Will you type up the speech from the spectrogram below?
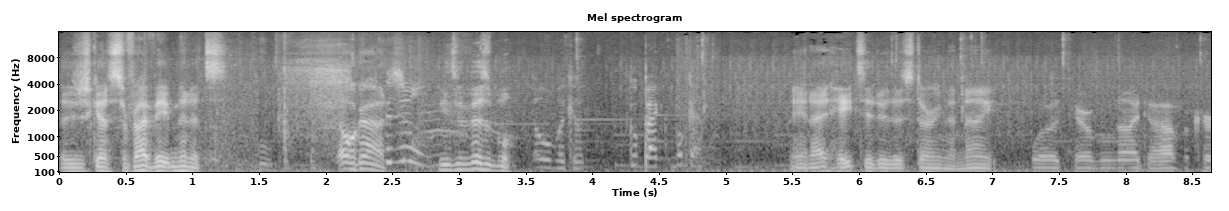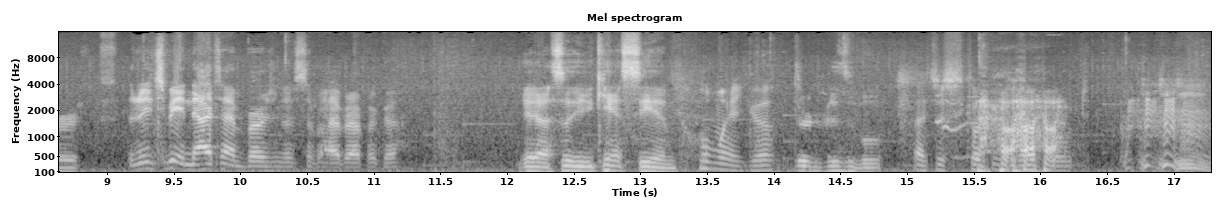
They just gotta survive eight minutes. Oh god, Invisible. he's invisible. Oh my god. Go back, go back. Man, I'd hate to do this during the night. What a terrible night to have a curse. There needs to be a nighttime version of Survivor Africa. Yeah, so you can't see him. Oh my god. They're invisible. I just got me hard mode.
